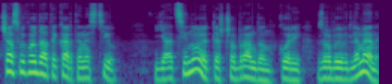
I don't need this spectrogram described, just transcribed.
Час викладати карти на стіл. Я ціную те, що Брандон Корі зробив для мене,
